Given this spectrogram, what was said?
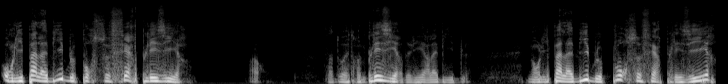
On ne lit pas la Bible pour se faire plaisir. Ça doit être un plaisir de lire la Bible. Mais on ne lit pas la Bible pour se faire plaisir,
